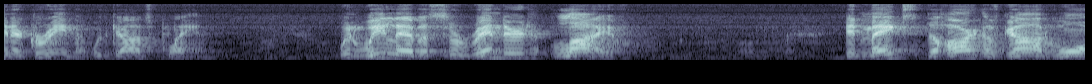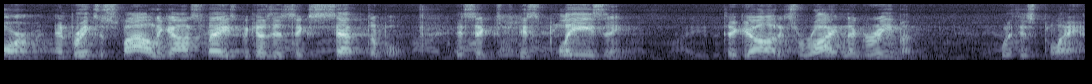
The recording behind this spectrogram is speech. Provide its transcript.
in agreement with God's plan. When we live a surrendered life it makes the heart of God warm and brings a smile to God's face because it's acceptable. It's, it's pleasing to God. It's right in agreement with His plan.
